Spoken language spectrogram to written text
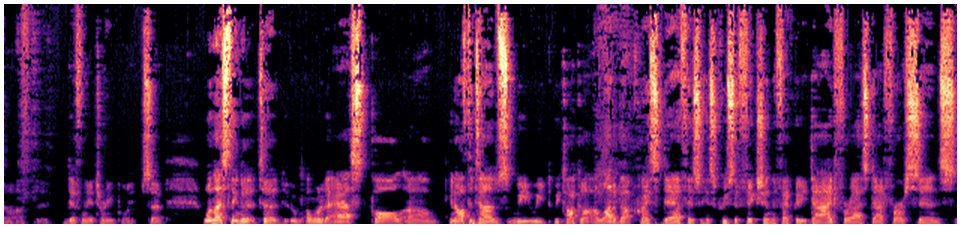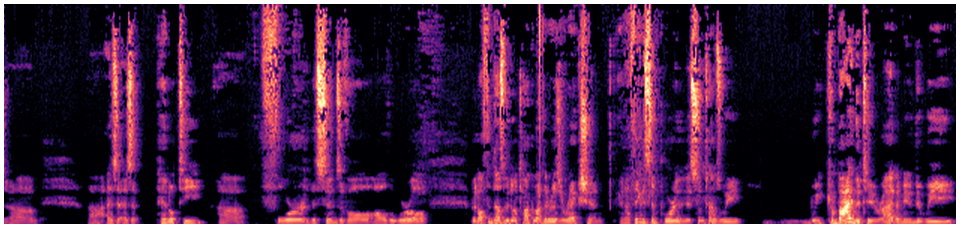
uh, definitely a turning point. So, one last thing to, to I wanted to ask Paul. Um, you know, oftentimes we, we, we talk a, lot about Christ's death, his, his crucifixion, the fact that he died for us, died for our sins um, uh, as, a, as a penalty uh, for the sins of all, all the world. But oftentimes we don't talk about the resurrection. And I think it's important that sometimes we we combine the two, right? I mean that we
